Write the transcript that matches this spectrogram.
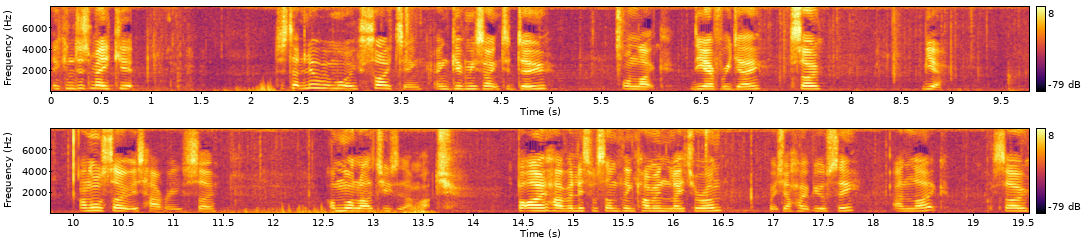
it can just make it just a little bit more exciting and give me something to do on like the everyday. So, yeah. And also it's Harry, so I'm not allowed to use it that much. But I have a little something coming later on, which I hope you'll see and like. So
